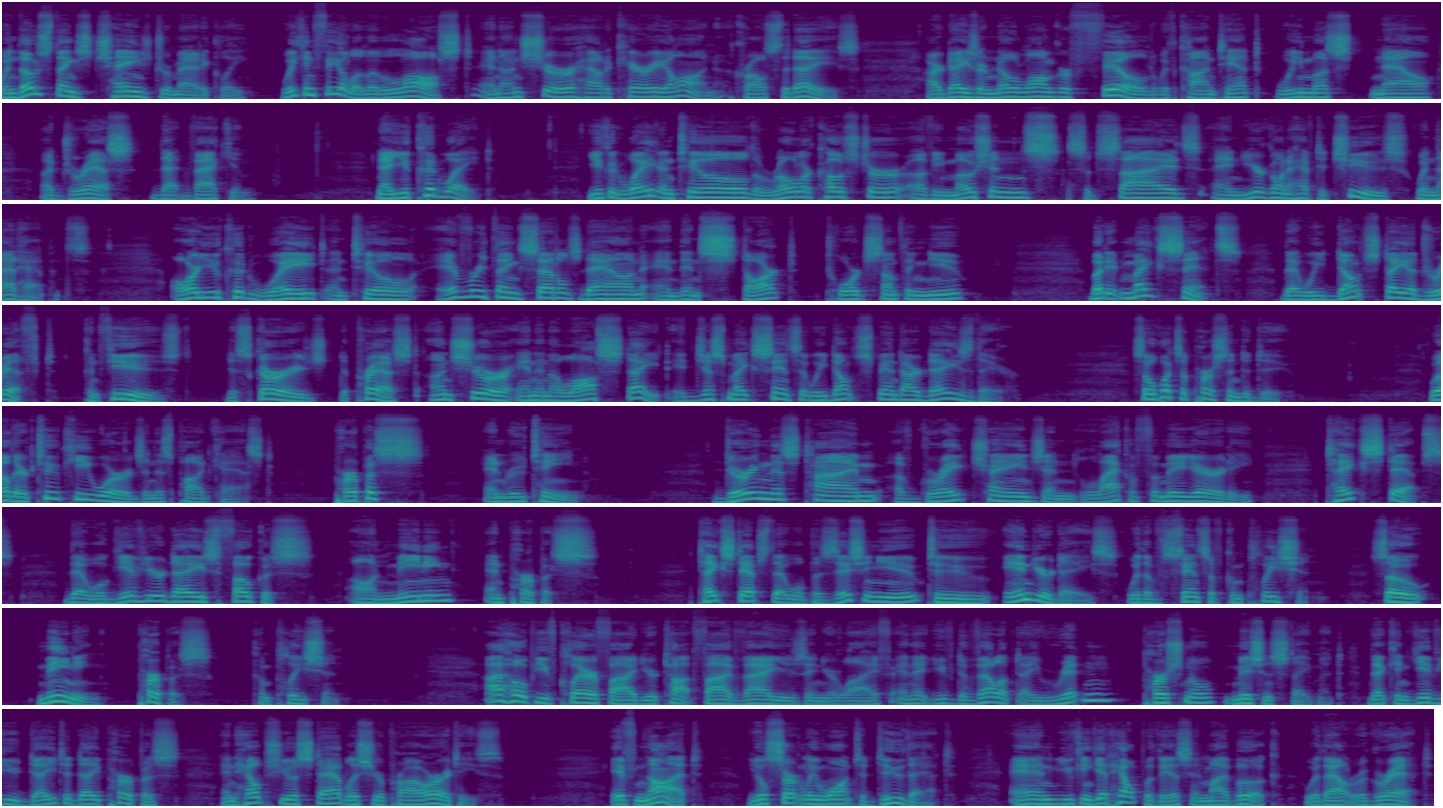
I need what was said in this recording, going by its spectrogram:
When those things change dramatically, we can feel a little lost and unsure how to carry on across the days. Our days are no longer filled with content. We must now address that vacuum. Now, you could wait. You could wait until the roller coaster of emotions subsides, and you're going to have to choose when that happens. Or you could wait until everything settles down and then start towards something new. But it makes sense that we don't stay adrift, confused, discouraged, depressed, unsure, and in a lost state. It just makes sense that we don't spend our days there. So, what's a person to do? Well, there are two key words in this podcast purpose and routine. During this time of great change and lack of familiarity, take steps that will give your days focus on meaning and purpose. Take steps that will position you to end your days with a sense of completion. So, meaning, purpose, completion. I hope you've clarified your top five values in your life and that you've developed a written, personal mission statement that can give you day to day purpose and helps you establish your priorities. If not, you'll certainly want to do that, and you can get help with this in my book, Without Regret.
